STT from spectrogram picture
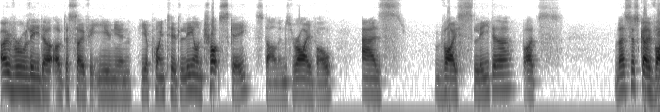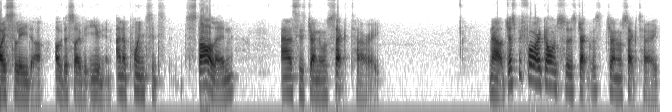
overall leader of the Soviet Union, he appointed Leon Trotsky, Stalin's rival, as vice leader, but let's just go vice leader of the Soviet Union, and appointed Stalin as his general secretary. Now, just before I go on to his general secretary,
